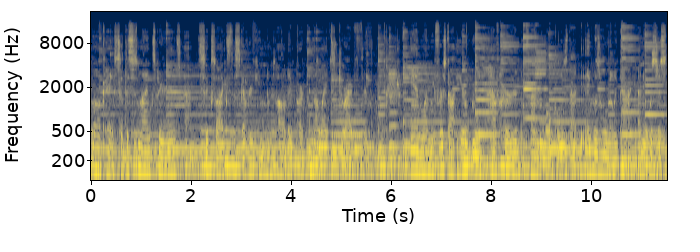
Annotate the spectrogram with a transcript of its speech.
Okay, so this is my experience at Six Flags Discovery Kingdom's Holiday Park in the Lights drive-thru. And when we first got here, we have heard from locals that it was really packed and it was just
